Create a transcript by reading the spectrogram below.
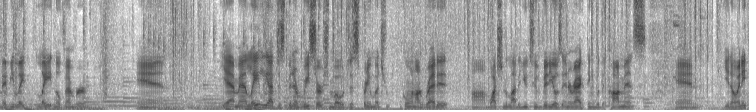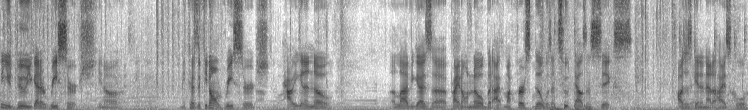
maybe late late November. And yeah, man, lately I've just been in research mode, just pretty much going on Reddit, um, watching a lot of YouTube videos, interacting with the comments, and you know, anything you do, you gotta research, you know, because if you don't research, how are you gonna know? A lot of you guys uh, probably don't know, but I, my first build was in 2006. I was just getting out of high school,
